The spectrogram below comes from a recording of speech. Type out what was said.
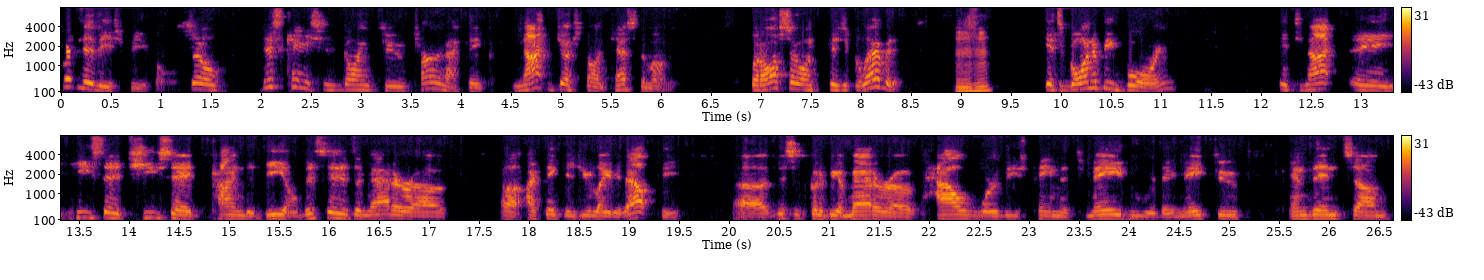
written to these people. So, this case is going to turn, I think, not just on testimony, but also on physical evidence. Mm-hmm. It's going to be boring it's not a he said, she said kind of deal. This is a matter of, uh, I think as you laid it out, Pete, uh, this is going to be a matter of how were these payments made? Who were they made to? And then some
